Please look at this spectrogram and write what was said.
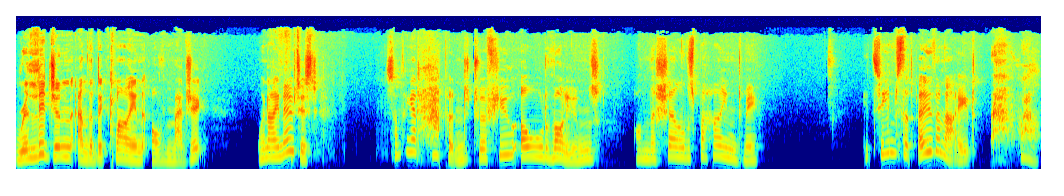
Religion and the Decline of Magic when I noticed something had happened to a few old volumes on the shelves behind me. It seems that overnight, well,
